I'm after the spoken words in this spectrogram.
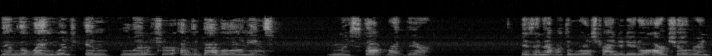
them the language and literature of the Babylonians. Let me stop right there. Isn't that what the world's trying to do to our children?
